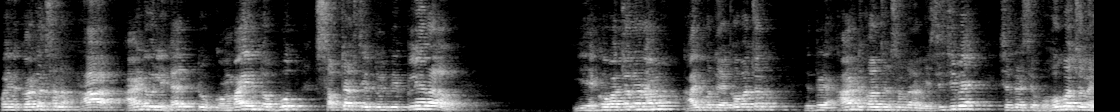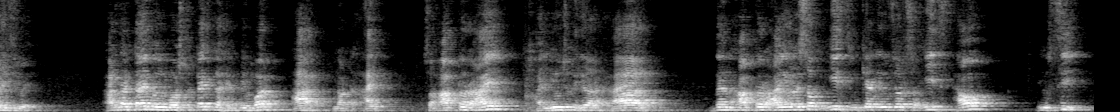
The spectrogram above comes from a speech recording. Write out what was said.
when conjunction are and will help to combine the both subjects, it will be plural. ये एक वचन राम आई मत एक वचन जिते आंड कंजक्शन द्वारा मिसीजे से बहुवचन हो at the time we must take the helping verb are not I So after I, I used here have. Then after I also is, you can use also is. How? You see.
